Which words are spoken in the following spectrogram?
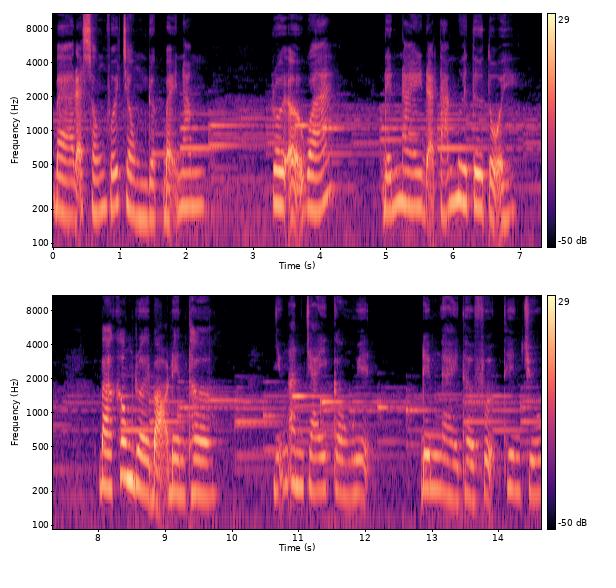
bà đã sống với chồng được 7 năm, rồi ở quá, đến nay đã 84 tuổi. Bà không rời bỏ đền thờ những ăn chay cầu nguyện. Đêm ngày thờ phượng thiên chúa.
